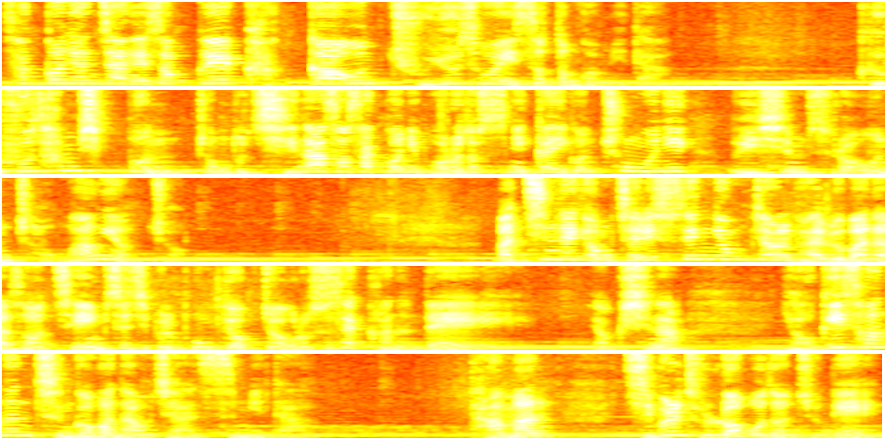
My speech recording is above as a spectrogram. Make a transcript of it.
사건 현장에서 꽤 가까운 주유소에 있었던 겁니다. 그 후 30분 정도 지나서 사건이 벌어졌으니까 이건 충분히 의심스러운 정황이었죠. 마침내 경찰이 수색영장을 발부받아서 제임스 집을 본격적으로 수색하는데 역시나 여기서는 증거가 나오지 않습니다. 다만 집을 둘러보던 중에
